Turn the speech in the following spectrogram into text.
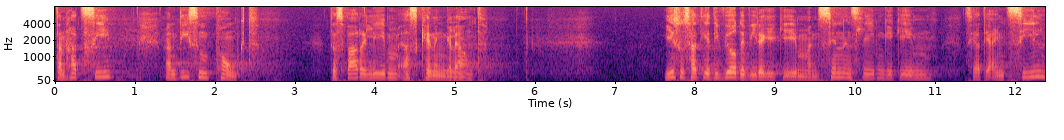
dann hat sie an diesem Punkt das wahre Leben erst kennengelernt. Jesus hat ihr die Würde wiedergegeben, einen Sinn ins Leben gegeben. Sie hatte ein Ziel.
